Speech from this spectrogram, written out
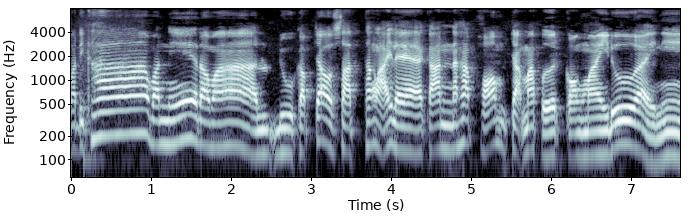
สวัสดีครับวันนี้เรามาอยู่กับเจ้าสัตว์ทั้งหลายแหล่กันนะครับ พร้อมจะมาเปิดกล่องใหม่ด้วยนี่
